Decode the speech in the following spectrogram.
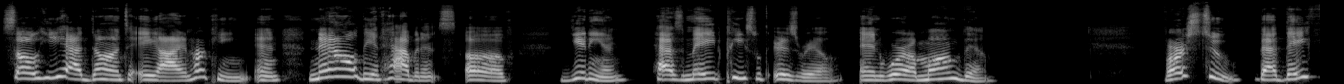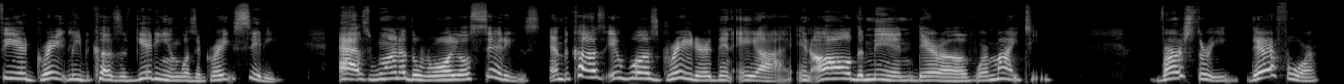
So he had done to Ai and her king. And now the inhabitants of Gibeon has made peace with Israel and were among them. Verse 2 that they feared greatly because of Gideon was a great city, as one of the royal cities, and because it was greater than Ai, and all the men thereof were mighty. Verse 3 Therefore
